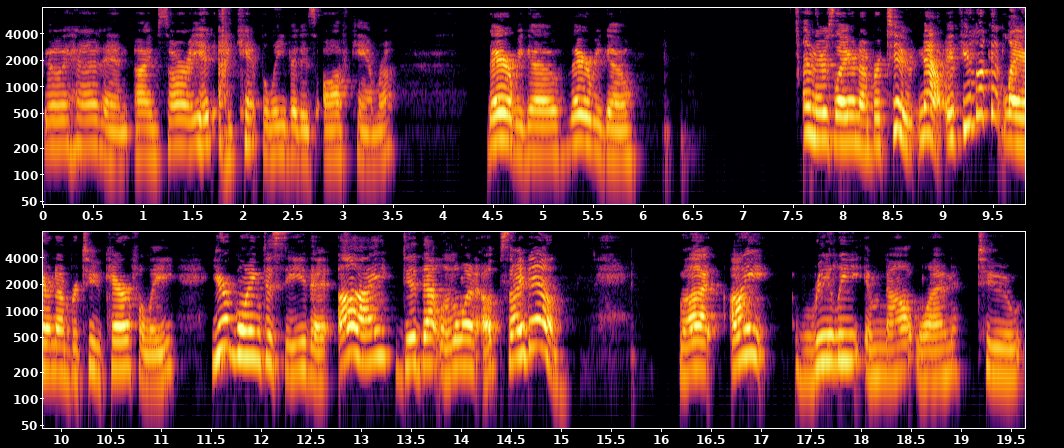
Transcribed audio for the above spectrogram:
go ahead and I'm sorry, it, I can't believe it is off camera. There we go, there we go. And there's layer number two. Now, if you look at layer number two carefully, you're going to see that I did that little one upside down. But I really am not one to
